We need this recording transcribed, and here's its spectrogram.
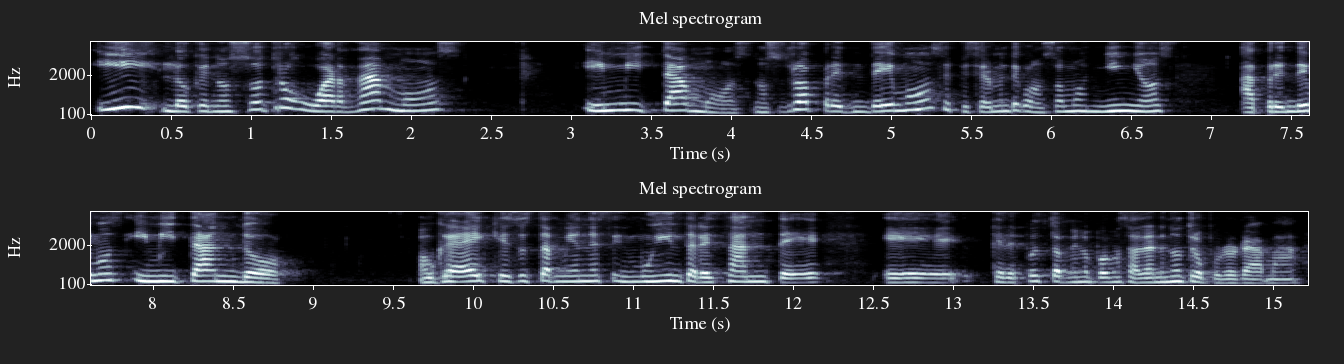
Y lo que nosotros guardamos, imitamos. Nosotros aprendemos, especialmente cuando somos niños, aprendemos imitando. ¿Ok? Que eso también es muy interesante, eh, que después también lo podemos hablar en otro programa.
